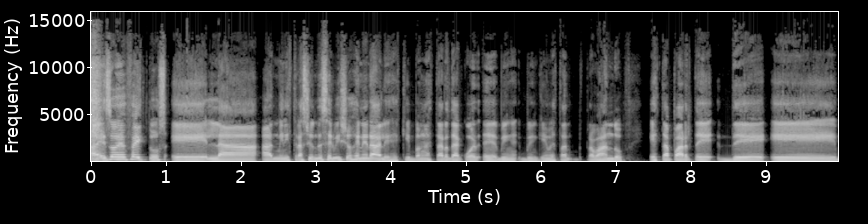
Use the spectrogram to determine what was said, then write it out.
A esos efectos, eh, la Administración de Servicios Generales es quien van a estar de acuerdo, eh, bien- bien- quien va a estar trabajando esta parte de eh,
